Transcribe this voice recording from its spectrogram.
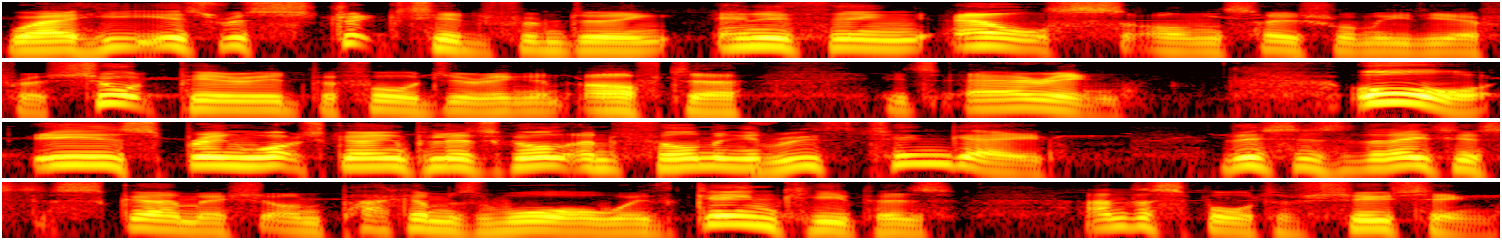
where he is restricted from doing anything else on social media for a short period before, during, and after its airing. Or is Springwatch going political and filming Ruth Tingay? This is the latest skirmish on Packham's war with gamekeepers and the sport of shooting.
